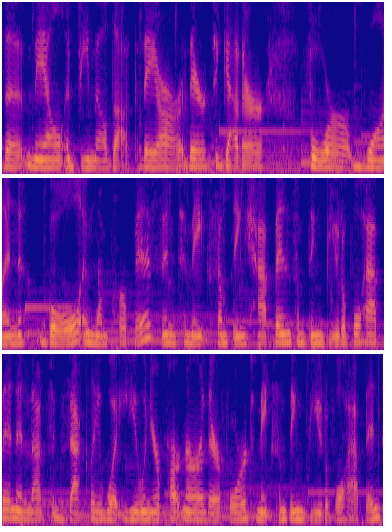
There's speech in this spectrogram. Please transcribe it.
the male and female duck. They are there together for one goal and one purpose and to make something happen, something beautiful happen. And that's exactly what you and your partner are there for to make something beautiful happen,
